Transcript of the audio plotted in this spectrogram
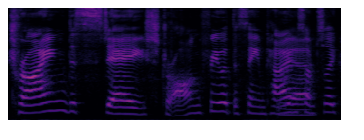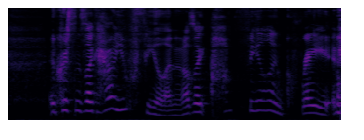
trying to stay strong for you at the same time. Yeah. So I'm just like, and Kristen's like, How are you feeling? And I was like, I'm feeling great. And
